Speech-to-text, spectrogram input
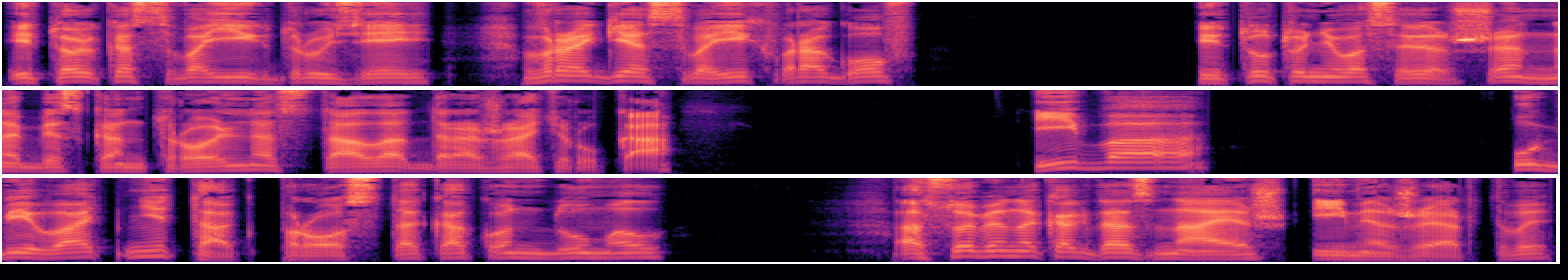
и только своих друзей, враге своих врагов. И тут у него совершенно бесконтрольно стала дрожать рука. Ибо убивать не так просто, как он думал, особенно когда знаешь имя жертвы,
